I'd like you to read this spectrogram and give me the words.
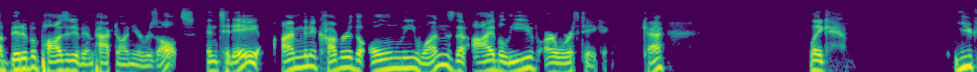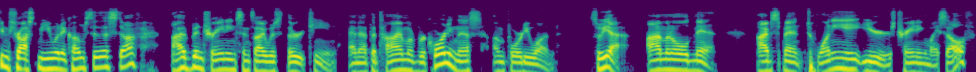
a bit of a positive impact on your results. And today I'm going to cover the only ones that I believe are worth taking. Okay. Like you can trust me when it comes to this stuff. I've been training since I was 13. And at the time of recording this, I'm 41. So, yeah, I'm an old man. I've spent 28 years training myself.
